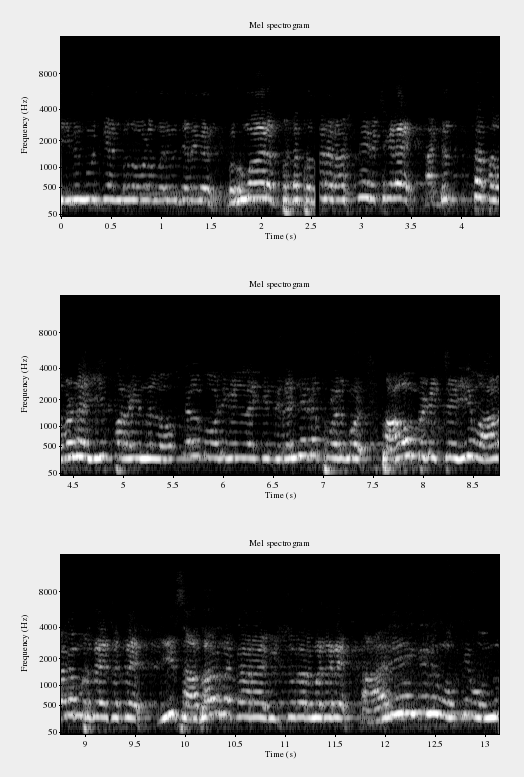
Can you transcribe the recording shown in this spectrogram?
ഇരുന്നൂറ്റി അൻപതോളം വരുന്ന ജനങ്ങൾ ബഹുമാനപ്പെട്ട അടുത്ത തവണ ഈ പറയുന്ന ലോക്കൽ ബോഡികളിലേക്ക് തിരഞ്ഞെടുപ്പ് വരുമ്പോൾ പാവം പിടിച്ച് ഈ വാളകം പ്രദേശത്തെ ഈ സാധാരണക്കാരായ വിശ്വകർമ്മകരെ ആരെങ്കിലും ഒക്കെ ഒന്ന്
